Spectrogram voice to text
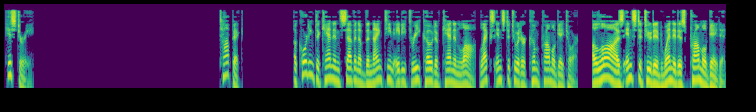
History According to Canon 7 of the 1983 Code of Canon Law, lex instituitur cum promulgatur, a law is instituted when it is promulgated.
